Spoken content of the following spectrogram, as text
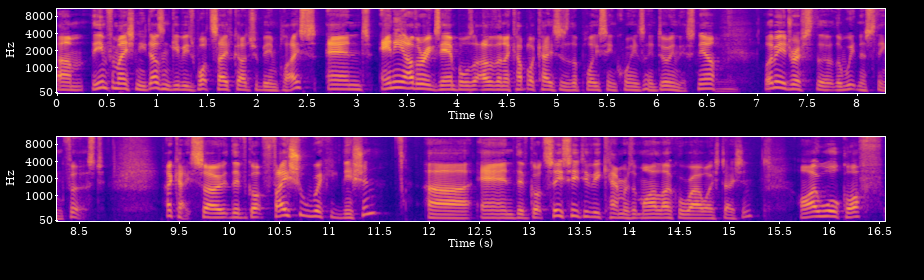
Um, the information he doesn't give is what safeguards should be in place and any other examples other than a couple of cases of the police in Queensland doing this. Now, let me address the, the witness thing first. Okay, so they've got facial recognition uh, and they've got CCTV cameras at my local railway station. I walk off,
